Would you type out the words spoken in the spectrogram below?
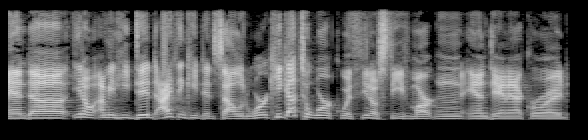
and uh, you know, I mean, he did. I think he did solid work. He got to work with you know Steve Martin and Dan Aykroyd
